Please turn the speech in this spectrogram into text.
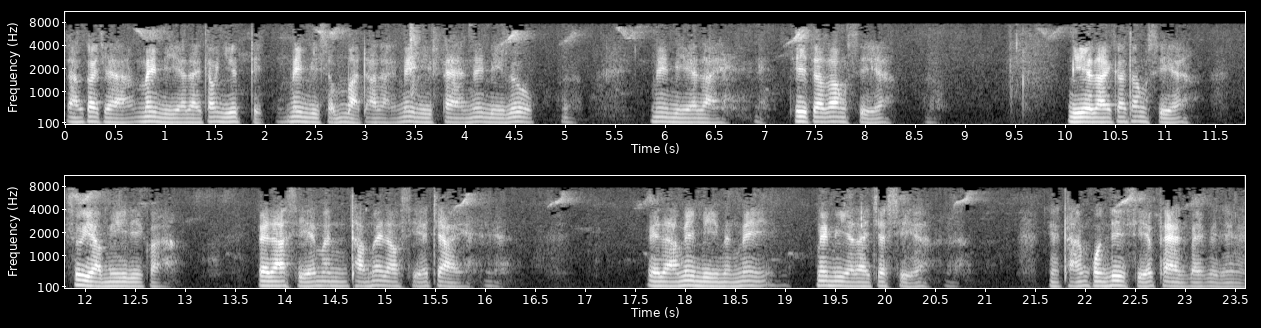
แล้วก็จะไม่มีอะไรต้องยึดติด ไม่มีสมบัติอะไร ไม่มีแฟนไม่มีลูก ไม่มีอะไร ที่จะต้องเสีย มีอะไรก็ต้องเสีย สู้อย่ามีดีกว่า เวลาเสียมันทำให้เราเสียใจ เวลาไม่มีมันไม่ไม่มีอะไรจะเสียเนี่ยถามคนที่เสียแฟนไปเป็นยังไง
